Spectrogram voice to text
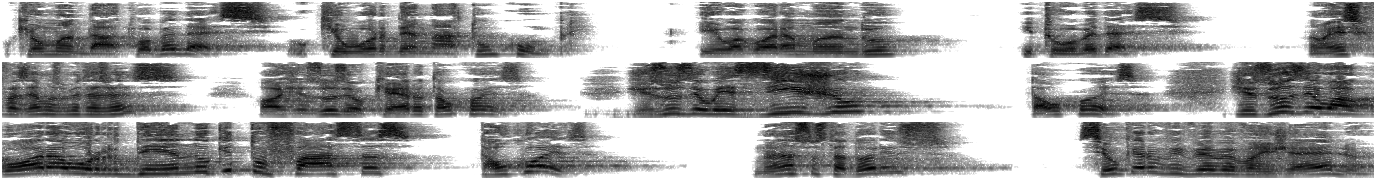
O que eu mandar tu obedece. O que eu ordenar tu cumpre. Eu agora mando e tu obedece. Não é isso que fazemos muitas vezes? Ó, oh, Jesus, eu quero tal coisa. Jesus, eu exijo tal coisa. Jesus, eu agora ordeno que tu faças tal coisa. Não é assustador isso? Se eu quero viver o Evangelho,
